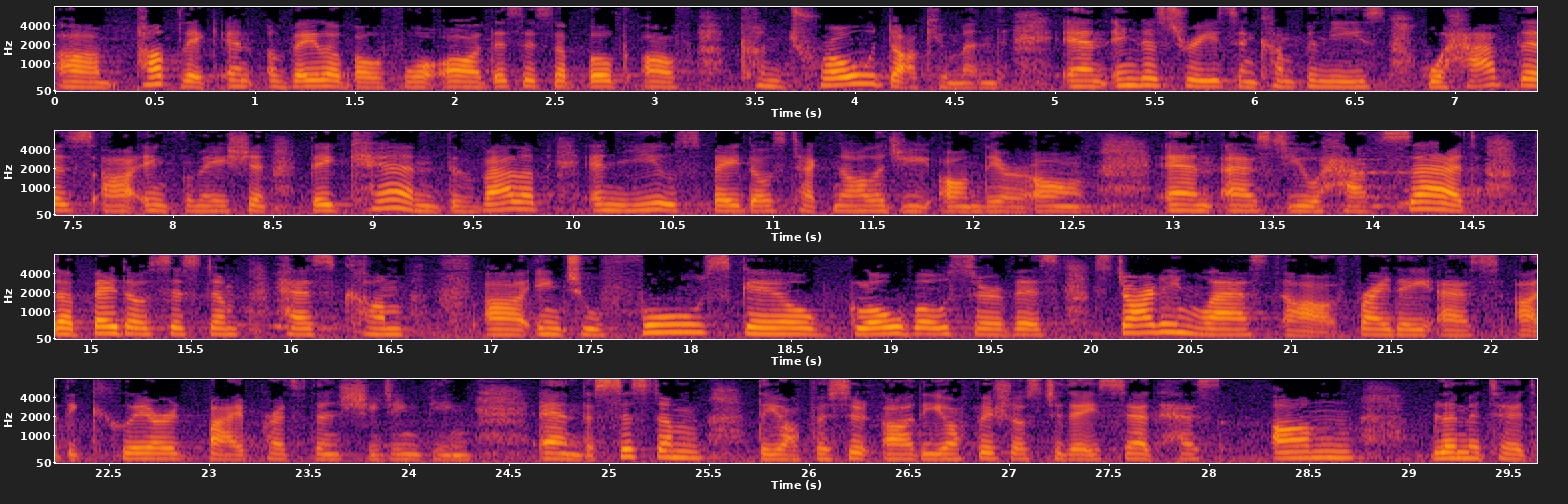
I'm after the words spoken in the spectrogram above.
um, public and available for all. This is a book of control document and industries and companies who have this uh, information, they can develop develop and use Beidou's technology on their own. And as you have said, the Beidou system has come uh, into full-scale global service starting last uh, Friday as uh, declared by President Xi Jinping. And the system, the, uh, the officials today said, has unlimited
